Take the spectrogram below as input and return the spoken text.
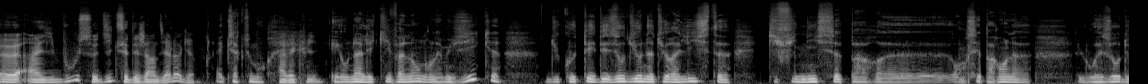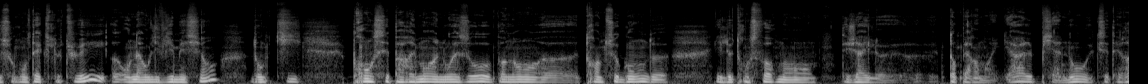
euh, un hibou, se dit que c'est déjà un dialogue. Exactement. Avec lui. Et on a l'équivalent dans la musique du côté des audionaturalistes qui finissent par, euh, en séparant l'oiseau de son contexte, le tuer. On a Olivier Messiaen, donc qui prend séparément un oiseau pendant 30 euh, secondes, il le transforme en, déjà, il, euh, tempérament égal, piano, etc.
